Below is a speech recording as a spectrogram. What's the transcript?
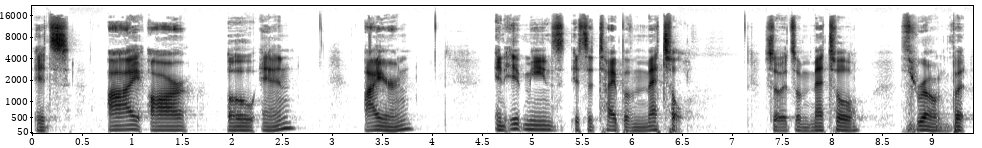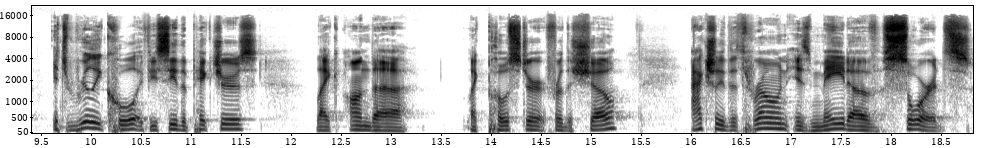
it's I R O N, iron, and it means it's a type of metal. So it's a metal throne, but it's really cool if you see the pictures like on the like poster for the show. Actually, the throne is made of swords.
